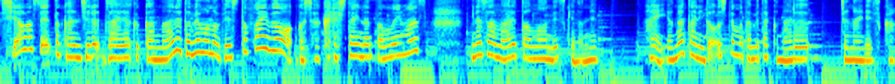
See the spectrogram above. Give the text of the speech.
幸せと感じる罪悪感のある食べ物ベスト5をご紹介したいなと思います。皆さんもあると思うんですけどね。はい、夜中にどうしても食べたくなるじゃないですか。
